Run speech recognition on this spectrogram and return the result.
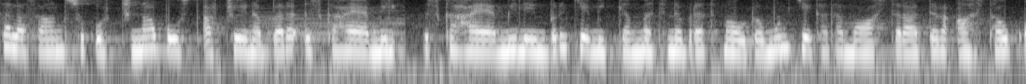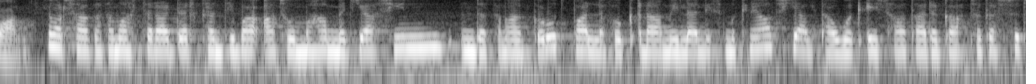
31 ሱቆችና በውስጣቸው የነበረ እስከ 20 ሚሊዮን ብር የሚገመት ንብረት ማውደሙን የከተማው አስተዳደር አስታውቋል። የመርሳ ከተማ አስተዳደር ከንቲባ አቶ መሐመድ ያሲን እንደተናገሩት ባለፈው ቅዳሜ ሌሊት ምክንያት ያልታወቀ የእሳት አደጋ ተከስቶ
